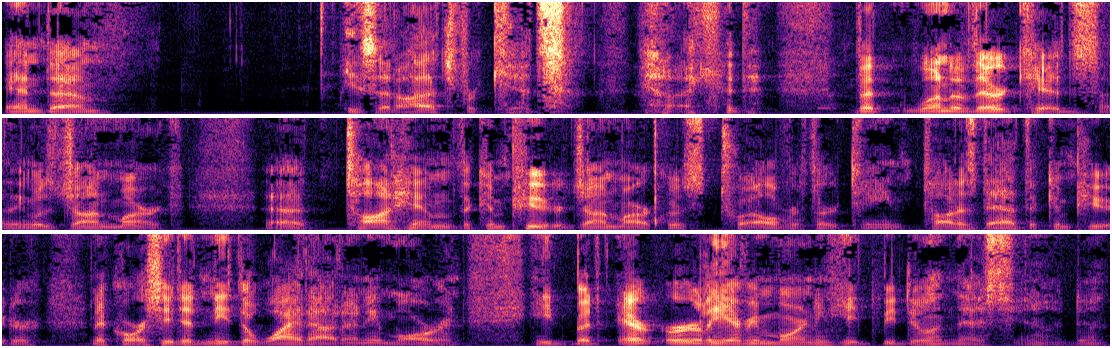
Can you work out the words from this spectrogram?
And um, he said, "Oh, that's for kids." You know, but one of their kids, I think it was John Mark, uh, taught him the computer. John Mark was 12 or 13. Taught his dad the computer, and of course he didn't need the whiteout anymore. And he, but early every morning he'd be doing this, you know, doing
